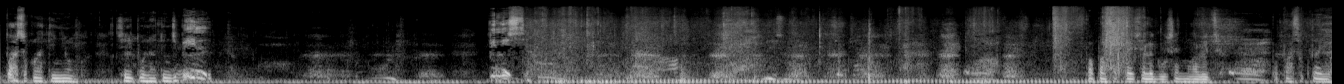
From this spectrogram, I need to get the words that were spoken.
Ipasok natin yung cellphone natin, Jibil! Bilis! Papasok tayo sa lagusan mga lods. Papasok tayo.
